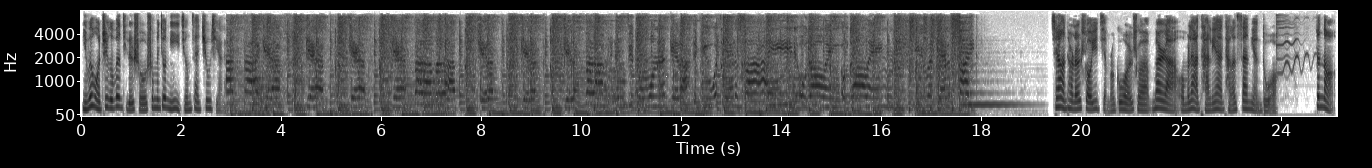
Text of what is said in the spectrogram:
你问我这个问题的时候，说明就你已经在纠结了。前两天的时候，一姐们跟我说：“妹儿啊，我们俩谈恋爱谈了三年多，真的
